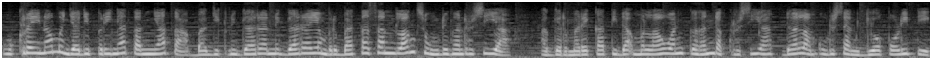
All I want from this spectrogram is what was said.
Ukraina menjadi peringatan nyata bagi negara-negara yang berbatasan langsung dengan Rusia agar mereka tidak melawan kehendak Rusia dalam urusan geopolitik.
